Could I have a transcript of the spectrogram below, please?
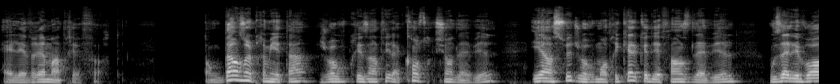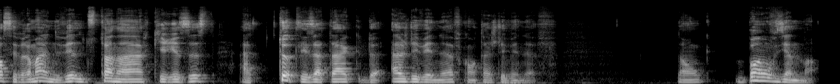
elle est vraiment très forte. Donc, dans un premier temps, je vais vous présenter la construction de la ville et ensuite, je vais vous montrer quelques défenses de la ville. Vous allez voir, c'est vraiment une ville du tonnerre qui résiste toutes les attaques de HDV9 contre HDV9. Donc, bon visionnement.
